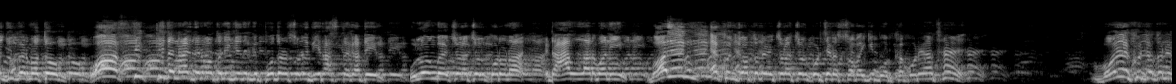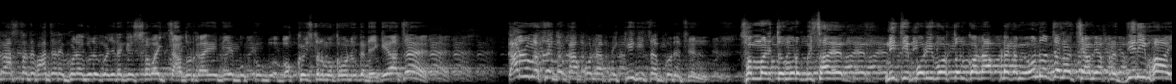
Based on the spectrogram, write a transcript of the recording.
যুগের মতো, অশিক্ষিত নারীদের মতো নিজেদেরকে প্রদর্শনী দিয়ে রাস্তাঘাটে উলঙ্গ হয়ে চলাচল করো না। এটা আল্লাহর বাণী। বলেন, এখন যত চলাচল করছে, এরা সবাই কি বোরখা পরে আছে? বলে যত রাস্তাতে বাজারে ঘোরাঘুরি করছে সবাই চাদর গায়ে দিয়ে বক্ষ- বক্ষস্থল মুখমণ্ডলকে ঢেকে আছে? কারোর মাথায় তো কাপড় আপনি কি হিসাব করেছেন? সম্মানিত মুরব্বী সাহেব, নীতি পরিবর্তন করেন আপনাকে আমি অনুরোধ জানাচ্ছি, আমি আপনার দিদি ভাই,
